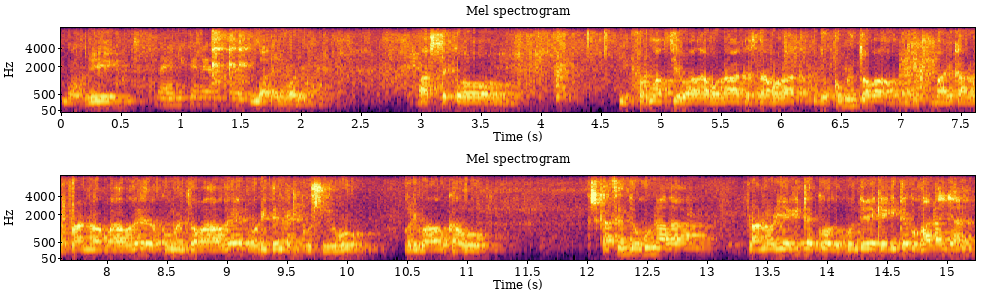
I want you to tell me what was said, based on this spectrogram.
Bo, nik Bai, nik ere dut. Bai, bueno. Azteko informazio badagoela, ez dagoela, dokumentua badaude. Bai, karo, planoak badaude, dokumentua badaude, hori denak ikusi dugu, hori badaukagu. Eskatzen duguna da, plan hori egiteko, dokumentu horiek egiteko garaian,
